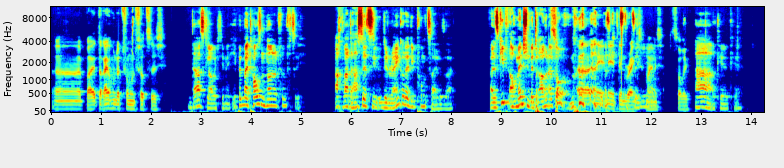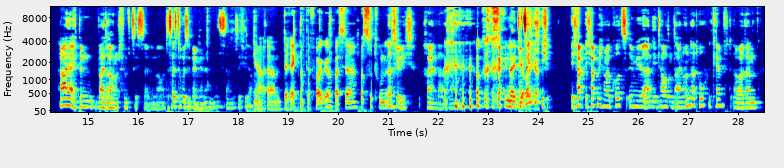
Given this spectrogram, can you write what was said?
Äh, bei 345. Das glaube ich dir nicht. Ich bin bei 1059. Ach, warte, hast du jetzt die, den Rank oder die Punktzahl gesagt? Weil es gibt auch Menschen mit 300 so, Punkten. Äh, nee, nee, den Rank meine ich. Sorry. Ah, okay, okay. Ah ja, ich bin bei 350. genau. Das heißt, du bist über mir, ne? Mist, dann muss ich wieder. Ja, ähm, direkt nach der Folge, weißt du, was zu tun ist? Natürlich, rein da. Rein, da. rein da in die Tatsächlich, Olga. ich, ich habe ich hab mich mal kurz irgendwie an die 1100 hochgekämpft, aber dann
